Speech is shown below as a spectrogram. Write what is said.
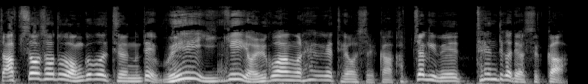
자, 앞서서도 언급을 드렸는데 왜 이게 열광을 하게 되었을까? 갑자기 왜 트렌드가 되었을까?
